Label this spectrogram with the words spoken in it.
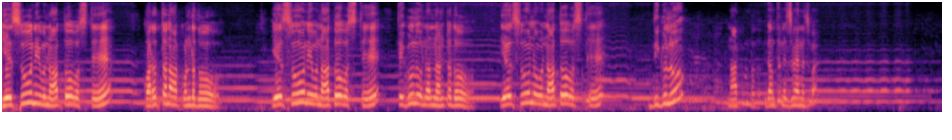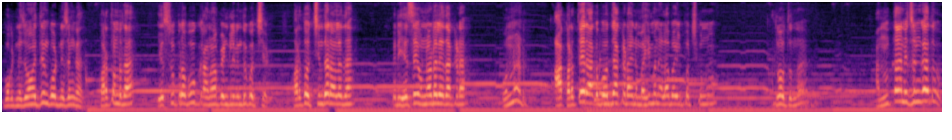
యేసు నీవు నాతో వస్తే కొరత నాకుండదు. యేసు నీవు నాతో వస్తే తెగులు నన్ను అంటదో యేసు నువ్వు నాతో వస్తే దిగులు నాకుండదు. ఇదంతా నిజమే నిజమా? ఒకటి నిజమైతే ఇంకోటి నిజం కాదు. కొరత ఉండదా? యేసు ప్రభు కానా పెండ్లి ఎందుకు వచ్చాడు? కొరత వచ్చిందా రాలేదా? మరి ఏసై ఉన్నాడా లేదా అక్కడ? ఉన్నాడు. ఆ కొరతే రాకపోతే అక్కడ ఆయన మహిమను ఎలా బయలుపరుచుకున్నాం అర్థమవుతుందా? అంతా నిజం కాదు.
